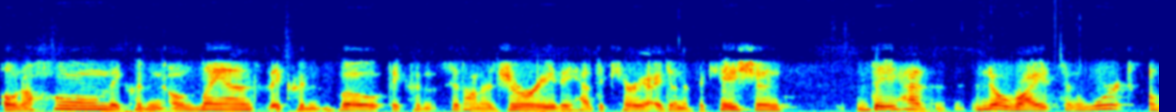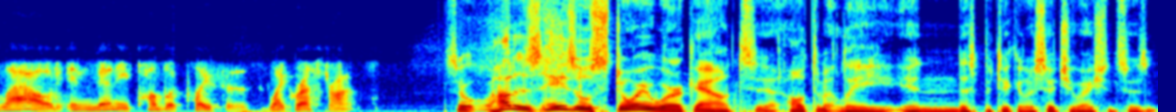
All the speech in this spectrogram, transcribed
own a home, they couldn't own land, they couldn't vote, they couldn't sit on a jury, they had to carry identification. They had no rights and weren't allowed in many public places like restaurants. So, how does Hazel's story work out uh, ultimately in this particular situation, Susan?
